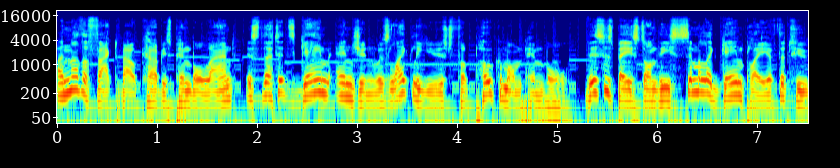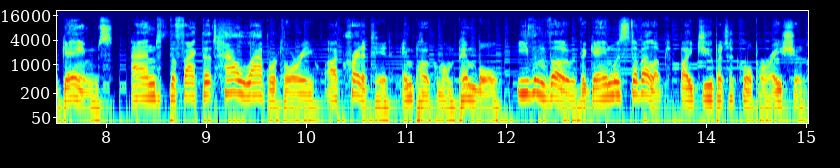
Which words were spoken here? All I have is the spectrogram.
Another fact about Kirby's Pinball Land is that its game engine was likely used for Pokemon Pinball. This is based on the similar gameplay of the two games, and the fact that HAL Laboratory are credited in Pokemon Pinball, even though the game was developed by Jupiter Corporation.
